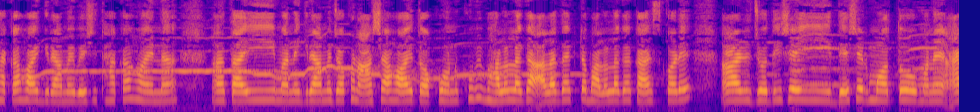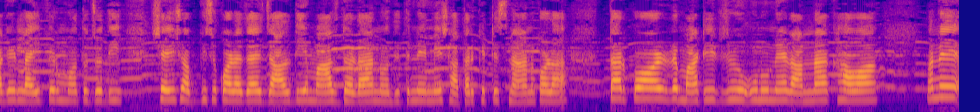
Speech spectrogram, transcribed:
থাকা হয়, গ্রামে বেশি থাকা হয় না তাই মানে গ্রামে যখন আসা হয়, তখন খুবই ভালো লাগে, আলাদা একটা ভালো লাগা কাজ করে। আর যদি সেই দেশের মতো মানে আগের লাইফের মতো যদি সেই সব কিছু করা যায়, জাল দিয়ে মাছ ধরা, নদীতে নেমে সাঁতার কেটে স্নান করা, তারপর মাটির উনুনে রান্না খাওয়া মানে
